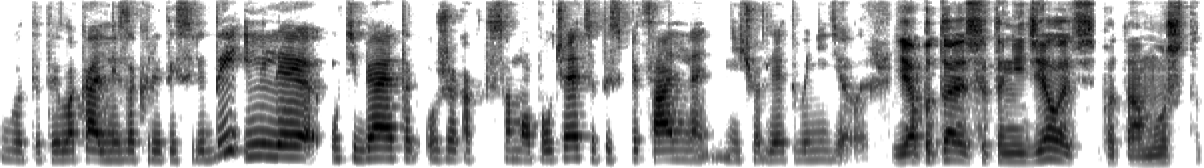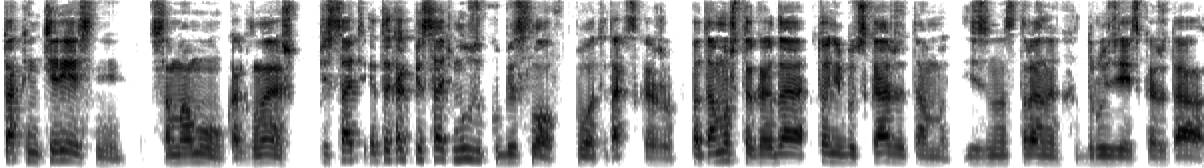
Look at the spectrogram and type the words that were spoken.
вот этой локальной закрытой среды, или у тебя это уже как-то само получается, ты специально ничего для этого не делаешь? Я пытаюсь это не делать, потому что так интереснее самому, как знаешь, писать, это как писать музыку без слов, вот, я так скажу. Потому что когда кто-нибудь скажет там из иностранных друзей, скажет, а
